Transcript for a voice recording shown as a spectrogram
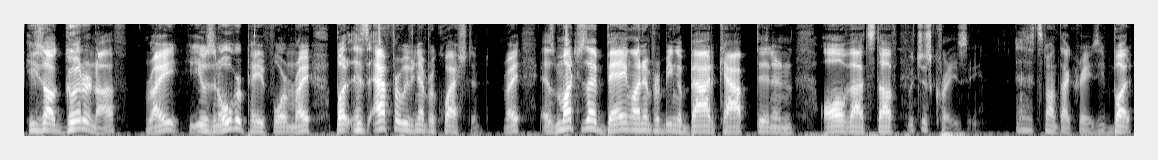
he's not good enough. Right, he was an overpay for him, right? But his effort we've never questioned, right? As much as I bang on him for being a bad captain and all of that stuff, which is crazy. It's not that crazy. But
